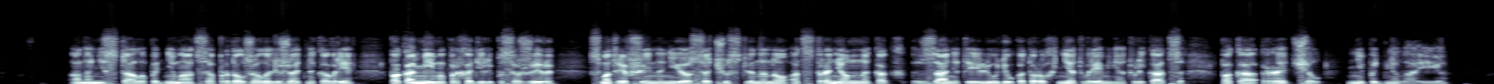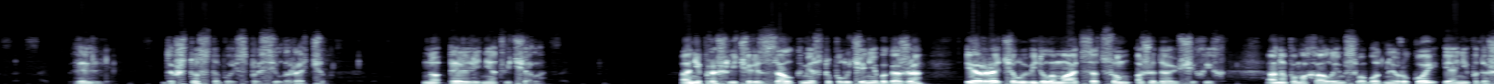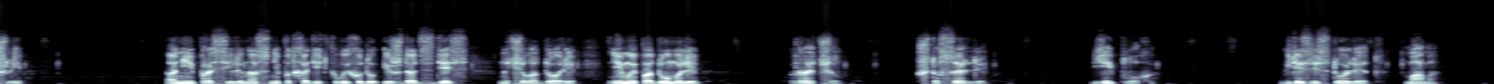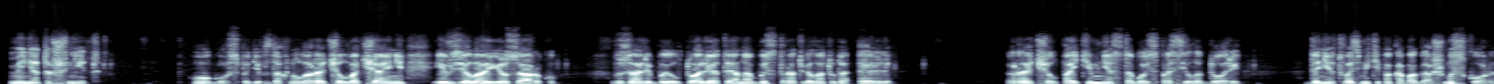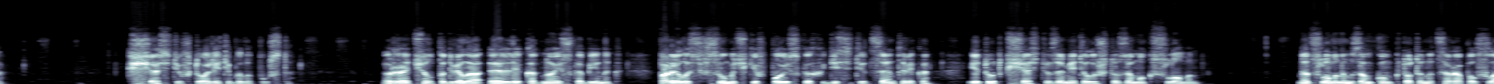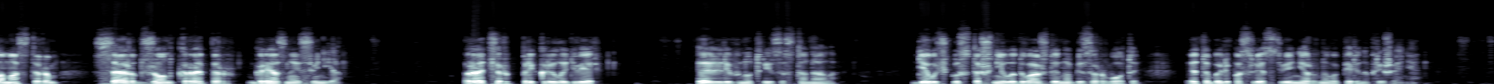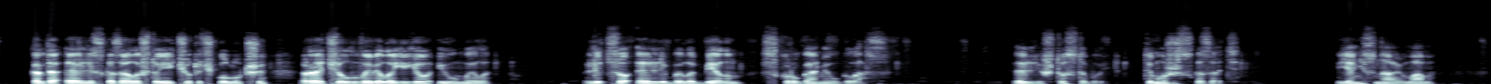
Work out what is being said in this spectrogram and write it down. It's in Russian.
Она не стала подниматься, а продолжала лежать на ковре, пока мимо проходили пассажиры, смотревшие на нее сочувственно, но отстраненно, как занятые люди, у которых нет времени отвлекаться, пока Рэчел не подняла ее. «Элли, да что с тобой?» — спросила Рэчел. Но Элли не отвечала. Они прошли через зал к месту получения багажа, и Рэчел увидела мать с отцом, ожидающих их. Она помахала им свободной рукой, и они подошли. «Они просили нас не подходить к выходу и ждать здесь», — начала Дори. «И мы подумали...» «Рэчел, что с Элли?» «Ей плохо». «Где здесь туалет, мама?» «Меня тошнит». «О, Господи!» — вздохнула Рэчел в отчаянии и взяла ее за руку. В зале был туалет, и она быстро отвела туда Элли. «Рэчел, пойти мне с тобой?» — спросила Дори. «Да нет, возьмите пока багаж, мы скоро». Счастью, в туалете было пусто. Рэчел подвела Элли к одной из кабинок, порылась в сумочке в поисках десятицентовика, и тут, к счастью, заметила, что замок сломан. Над сломанным замком кто-то нацарапал фломастером «Сэр Джон Крэпер, грязная свинья». Рэчер прикрыла дверь. Элли внутри застонала. Девочку стошнило дважды, но без рвоты. Это были последствия нервного перенапряжения. Когда Элли сказала, что ей чуточку лучше, Рэчел вывела ее и умыла. Лицо Элли было белым, с кругами у глаз. «Элли, что с тобой? Ты можешь сказать?» «Я не знаю, мама.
